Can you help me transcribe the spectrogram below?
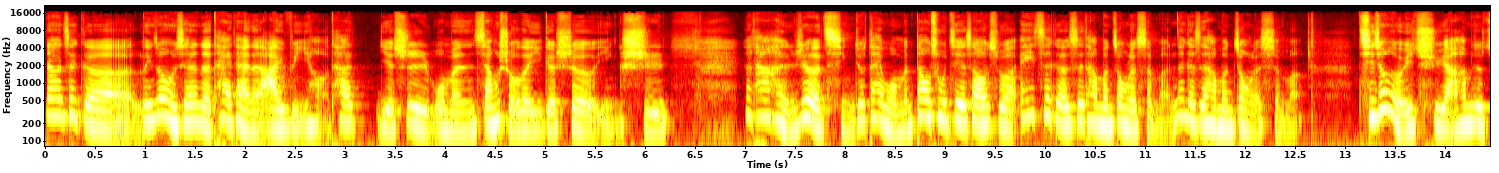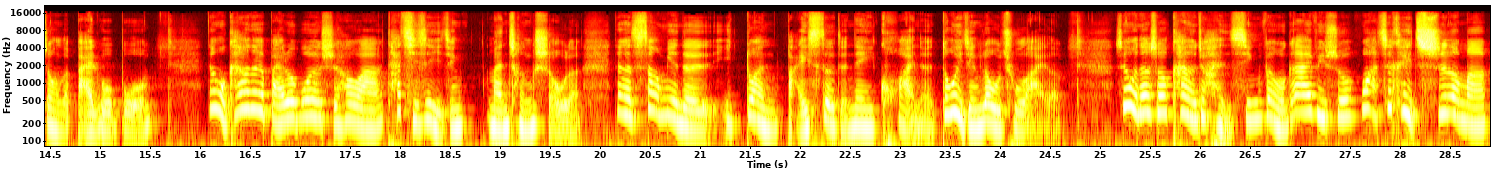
那这个林忠勇先生的太太呢，Ivy 哈，她也是我们相熟的一个摄影师。那她很热情，就带我们到处介绍说，哎，这个是他们种了什么，那个是他们种了什么。其中有一区啊，他们就种了白萝卜。那我看到那个白萝卜的时候啊，它其实已经蛮成熟了。那个上面的一段白色的那一块呢，都已经露出来了。所以我那时候看了就很兴奋。我跟 Ivy 说：“哇，这可以吃了吗？”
